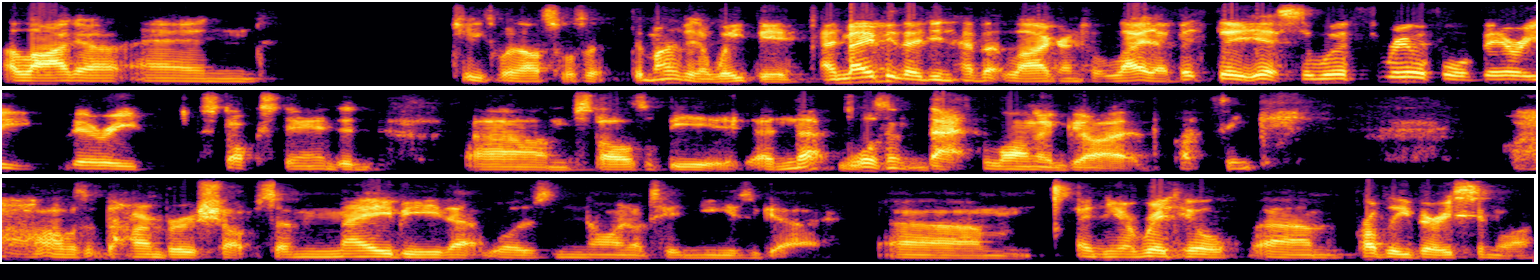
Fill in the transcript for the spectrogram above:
a lager, and geez, what else was it? There might have been a wheat beer, and maybe they didn't have that lager until later. But there, yes, there were three or four very, very stock standard um, styles of beer, and that wasn't that long ago. I think oh, I was at the homebrew shop, so maybe that was nine or ten years ago. Um, and you know, Red Hill um, probably very similar,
